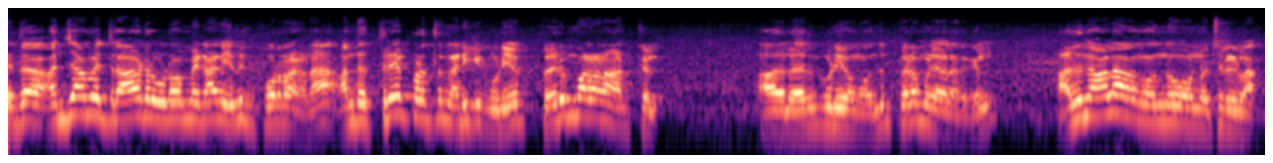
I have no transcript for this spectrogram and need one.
எதோ அஞ்சாமை திராவிடர் உடைமைடான்னு எதுக்கு போடுறாங்கன்னா அந்த திரைப்படத்தில் நடிக்கக்கூடிய பெரும்பாலான ஆட்கள் அதில் இருக்கக்கூடியவங்க வந்து பெருமொழியாளர்கள் அதனால அவங்க வந்து ஒன்று வச்சுருக்கலாம்.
